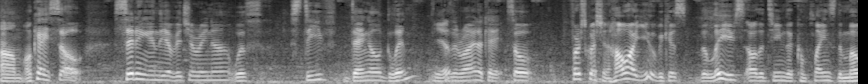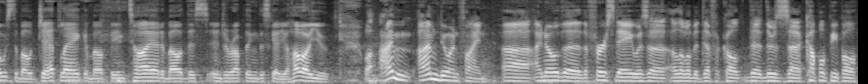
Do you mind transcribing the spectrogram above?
Um, okay, so sitting in the Avicii Arena with Steve Dangle Glynn. Yep. Is it right? Okay, so First question: How are you? Because the Leafs are the team that complains the most about jet lag, about being tired, about this interrupting the schedule. How are you? Well, I'm I'm doing fine. Uh, I know the the first day was a, a little bit difficult. The, there's a couple people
